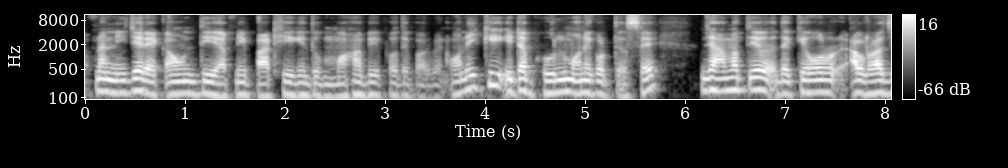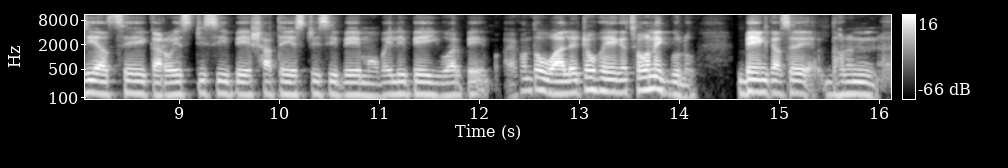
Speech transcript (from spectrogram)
আপনার নিজের অ্যাকাউন্ট দিয়ে আপনি পাঠিয়ে কিন্তু মহা বিপদে পড়বেন। অনেকেই এটা ভুল মনে করতেছে যে আমাদের দে কেউর আলরাজি আছে, কারও এসটিসি পে, সাথে STC pay, mobile pay, UR pay, এখন তো ওয়ালেটও হয়ে গেছে অনেকগুলো। ব্যাংক আছে ধরেন আ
